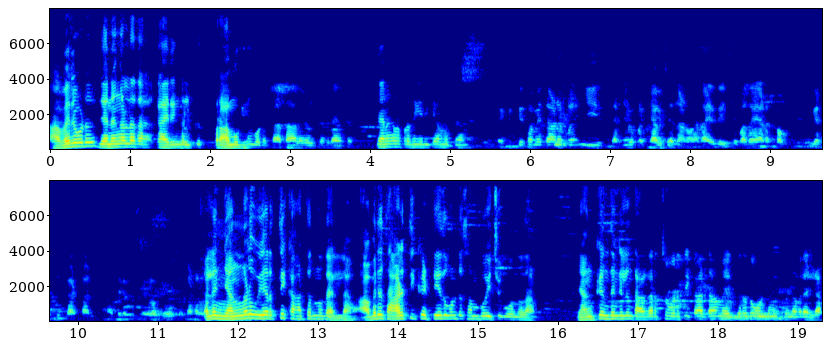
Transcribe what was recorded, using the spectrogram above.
അവരോട് ജനങ്ങളുടെ കാര്യങ്ങൾക്ക് പ്രാമുഖ്യം കൊടുക്കാത്ത ആളുകൾക്കെതിരായിട്ട് ജനങ്ങൾ പ്രതികരിക്കാൻ പറ്റുന്ന കൃത്യസമയത്താണ് ഇപ്പൊ ഈ തെരഞ്ഞെടുപ്പ് പ്രഖ്യാപിച്ചതെന്നാണോ? അതായത് ഈ അടക്കം ഉയർത്തിക്കാട്ടാൻ അല്ല ഞങ്ങൾ ഉയർത്തി കാട്ടുന്നതല്ല. അവർ താഴ്ത്തി കെട്ടിയത് കൊണ്ട് സംഭവിച്ചു പോകുന്നതാണ്. ഞങ്ങൾക്ക് എന്തെങ്കിലും തകർച്ച ഉയർത്തിക്കാട്ടാൻ വ്യഗ്രത കൊണ്ട് നിൽക്കുന്നവരല്ല.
